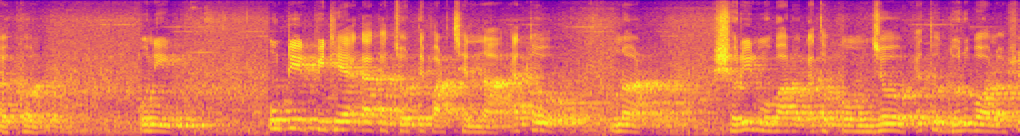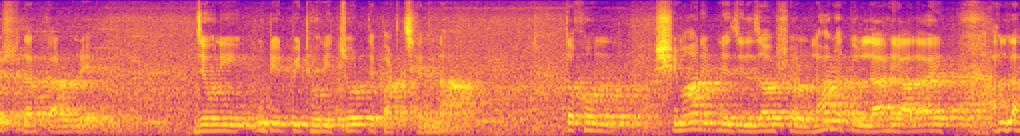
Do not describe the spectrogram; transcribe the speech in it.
যখন উনি উটির পিঠে একা একা চড়তে পারছেন না। এত ওনার শরীর মুবারক, এত কমজোর, এত দুর্বল, অসুস্থতার কারণে যে উনি উটের পিঠে উনি চড়তে পারছেন না। তখন সীমার ইবনে জিলজাউসন লাহানাতুল্লাহ আলাই আল্লাহ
